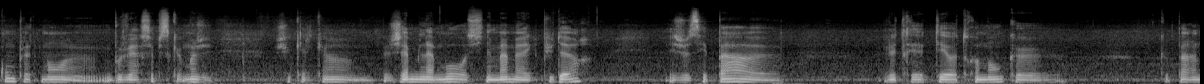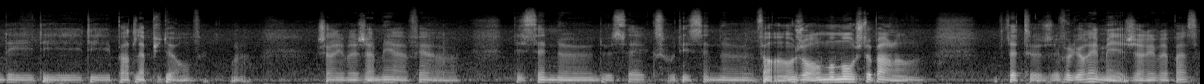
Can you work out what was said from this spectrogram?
complètement euh, bouleversé parce que moi, je suis quelqu'un, j'aime l'amour au cinéma, mais avec pudeur. Et je sais pas le traiter autrement que, que par, des, par de la pudeur, en fait. Voilà. J'arriverai jamais à faire des scènes de sexe ou des scènes. Enfin, genre au moment où je te parle. Hein peut-être j'évoluerai, mais j'arriverai pas à ça.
